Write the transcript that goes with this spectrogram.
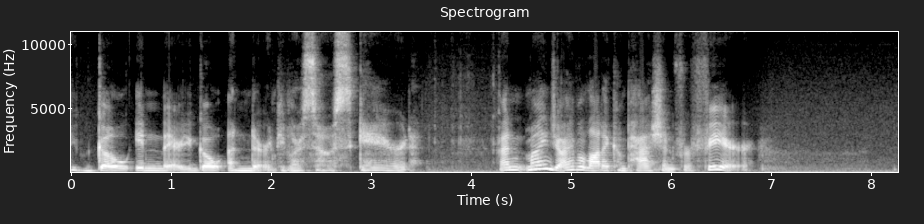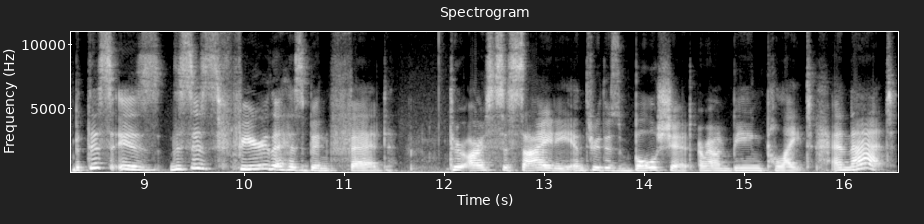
You go in there, you go under, and people are so scared. And mind you, I have a lot of compassion for fear. But this is this is fear that has been fed through our society and through this bullshit around being polite. And that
